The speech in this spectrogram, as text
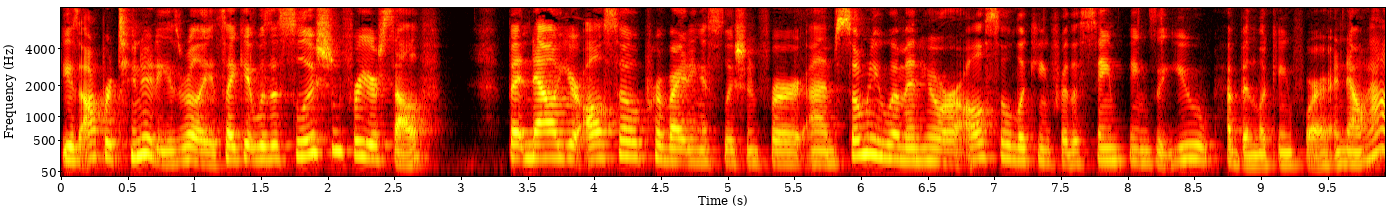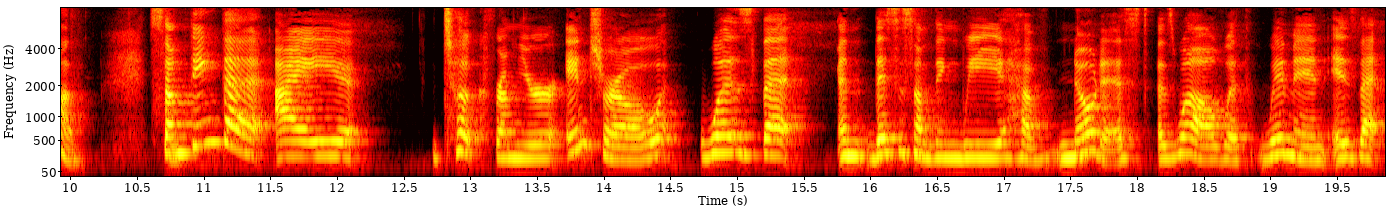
these opportunities, really. It's like it was a solution for yourself. But now you're also providing a solution for um, so many women who are also looking for the same things that you have been looking for and now have. Something that I took from your intro was that, and this is something we have noticed as well with women, is that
